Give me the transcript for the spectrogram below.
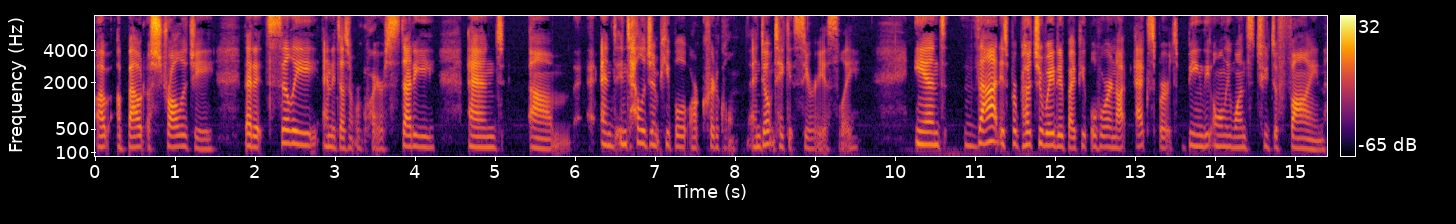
of, about astrology that it's silly and it doesn't require study and um, and intelligent people are critical and don't take it seriously. And that is perpetuated by people who are not experts being the only ones to define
